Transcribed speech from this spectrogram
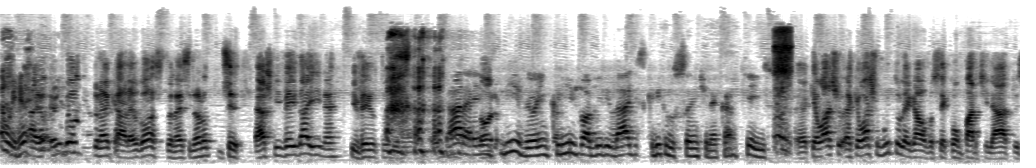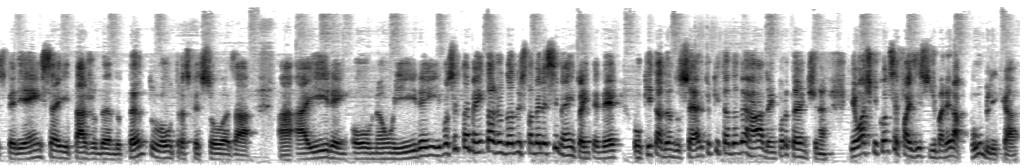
Não, ah, eu, eu, gosto, né, cara? Eu gosto, né? Senão, não, se, acho que veio daí, né? Que veio tudo. Né? Cara, é incrível, é incrível a habilidade escrita do Santi, né, cara? Que é isso. É que eu acho, é que eu acho muito legal você compartilhar a tua experiência e tá ajudando tanto outras pessoas a, a, a irem ou não irem, e você também está ajudando o estabelecimento a entender o que está dando certo e o que está dando errado. É importante, né? E eu acho que quando você faz isso de maneira pública,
